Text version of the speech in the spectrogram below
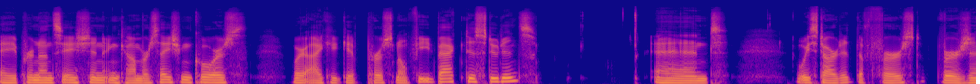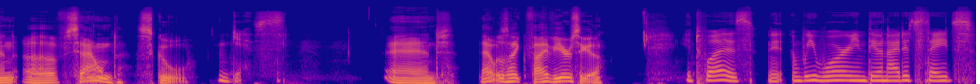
a pronunciation and conversation course where I could give personal feedback to students. And we started the first version of Sound School. Yes. And that was like five years ago. It was. We were in the United States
